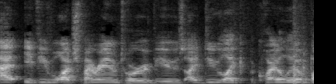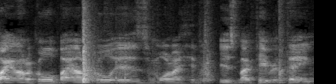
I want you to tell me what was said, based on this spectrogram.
at, if you've watched my random toy reviews, I do like quite a bit of Bionicle. Bionicle is one of my is my favorite thing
